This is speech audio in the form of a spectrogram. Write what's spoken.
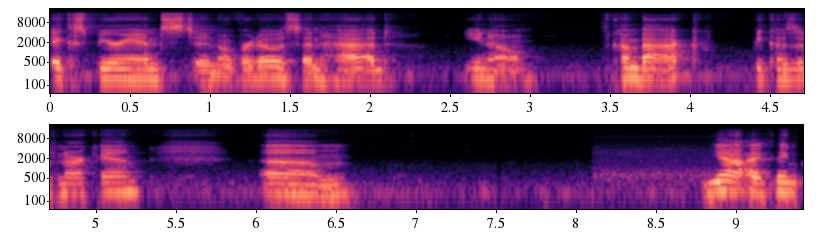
experienced an overdose and had, you know, come back because of Narcan. Um, yeah, I think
